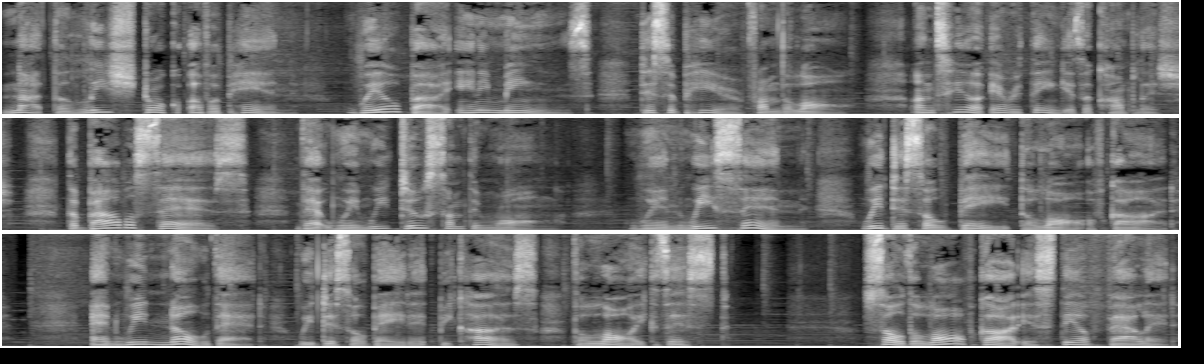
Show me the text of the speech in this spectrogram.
not the least stroke of a pen, will by any means disappear from the law until everything is accomplished. The Bible says that when we do something wrong, when we sin, we disobeyed the law of God. And we know that we disobeyed it because the law exists. So the law of God is still valid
